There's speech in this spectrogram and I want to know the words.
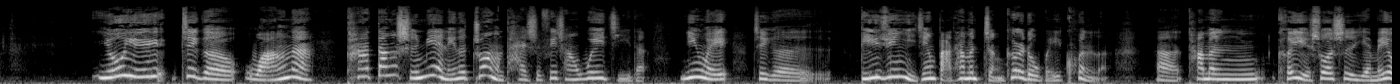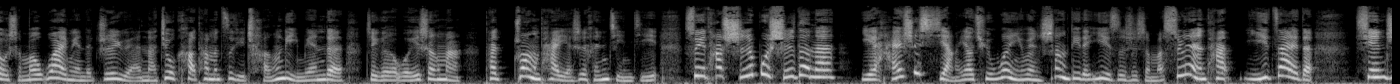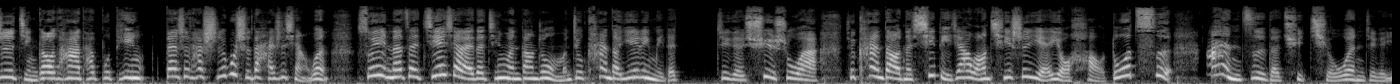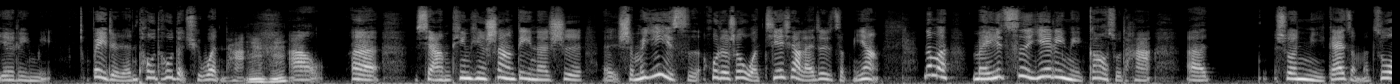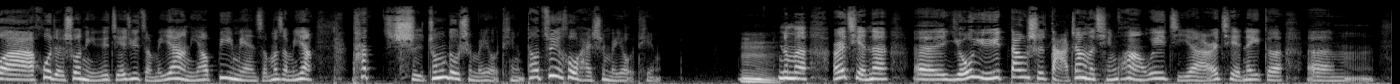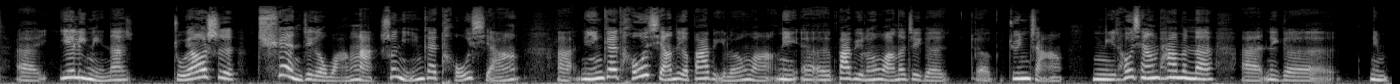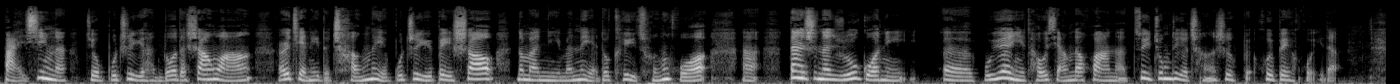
由于这个王呢，他当时面临的状态是非常危急的，因为这个敌军已经把他们整个都围困了。啊，他们可以说是也没有什么外面的支援呢，就靠他们自己城里面的这个为生嘛。他状态也是很紧急，所以他时不时的呢，也还是想要去问一问上帝的意思是什么。虽然他一再的先知警告他，他不听，但是他时不时的还是想问。所以呢，在接下来的经文当中，我们就看到耶利米的。这个叙述啊，就看到呢，西底家王其实也有好多次暗自的去求问这个耶利米，背着人偷偷的去问他，啊呃，想听听上帝呢是呃什么意思，或者说我接下来这是怎么样？那么每一次耶利米告诉他，呃，说你该怎么做啊，或者说你的结局怎么样，你要避免怎么怎么样，他始终都是没有听到，最后还是没有听。嗯，那么而且呢，呃，由于当时打仗的情况危急啊，而且那个，嗯呃，耶利米呢，主要是劝这个王啊，说你应该投降啊，你应该投降这个巴比伦王，你呃巴比伦王的这个呃军长，你投降他们呢，呃那个你百姓呢就不至于很多的伤亡，而且你的城呢也不至于被烧，那么你们呢也都可以存活啊。但是呢，如果你呃，不愿意投降的话呢，最终这个城市被会被毁的。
